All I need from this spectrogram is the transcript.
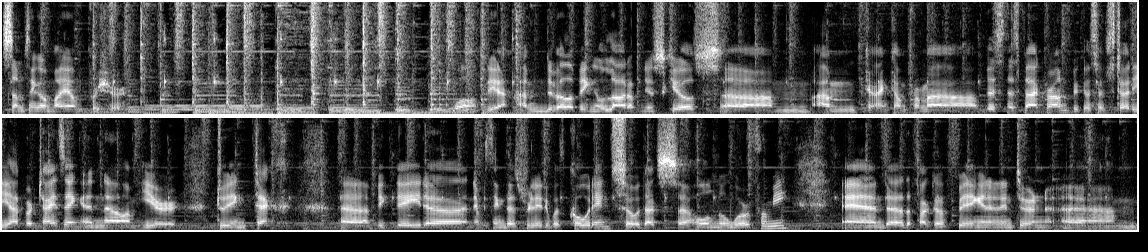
something of my own for sure. Well, yeah, I'm developing a lot of new skills. Um, I'm, I come from a business background because I've studied advertising and now I'm here doing tech, uh, big data and everything that's related with coding. So that's a whole new world for me. And uh, the fact of being an intern, um,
